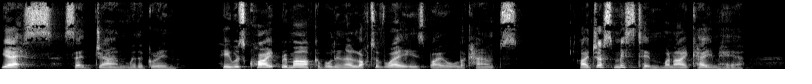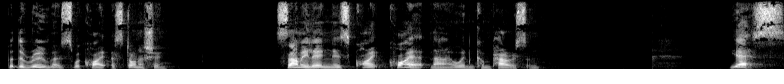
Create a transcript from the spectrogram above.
Yes, said Jan with a grin. He was quite remarkable in a lot of ways, by all accounts. I just missed him when I came here, but the rumours were quite astonishing. Samye Ling is quite quiet now in comparison. Yes,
